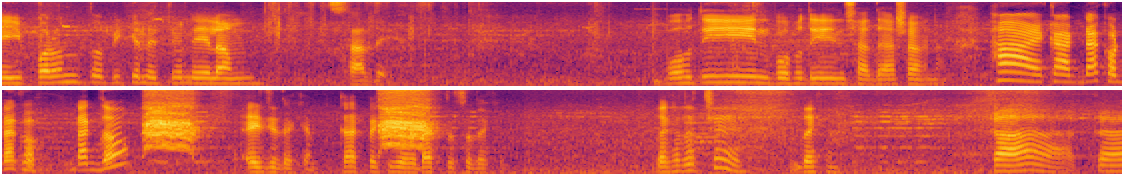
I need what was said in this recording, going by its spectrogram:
এই পরন্ত বিকেলে চলে এলাম ছাদে। বহুদিন বহুদিন সাদে আসা হয় না। হাই, কাক, ডাকো ডাকো, ডাক দাও। এই যে দেখেন, কাকটা কীভাবে ডাকতেছে দেখেন। দেখা যাচ্ছে? দেখেন। কা কা,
